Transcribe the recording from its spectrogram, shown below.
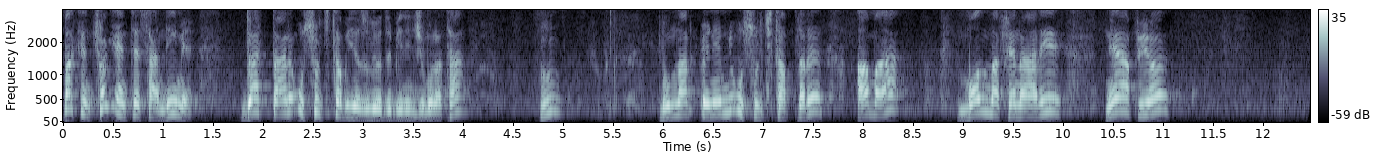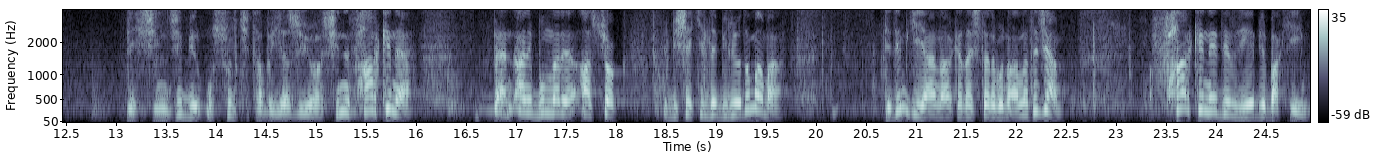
Bakın çok enteresan değil mi? Dört tane usul kitabı yazılıyordu birinci Murat'a. Bunlar önemli usul kitapları ama Molla Fenari ne yapıyor? Beşinci bir usul kitabı yazıyor. Şimdi farkı ne? Ben hani bunları az çok bir şekilde biliyordum ama dedim ki yarın arkadaşlara bunu anlatacağım. Farkı nedir diye bir bakayım.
